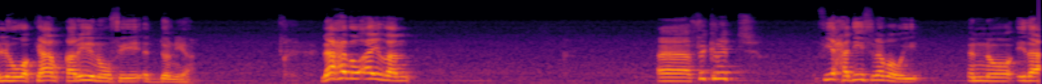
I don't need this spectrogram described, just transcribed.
اللي هو كان قرينه في الدنيا. لاحظوا أيضا آه، فكرة في حديث نبوي إنه إذا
